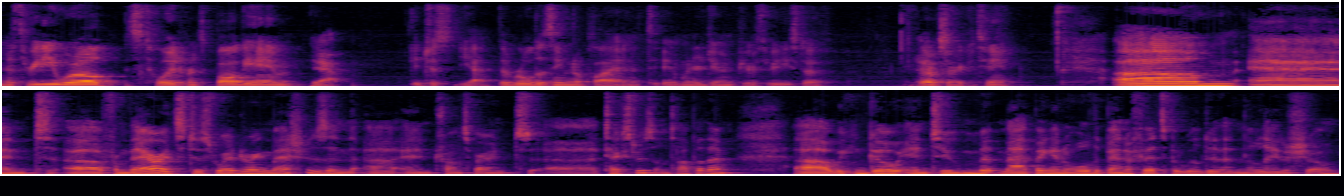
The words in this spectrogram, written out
in a 3d world it's a totally different ball game Yeah. it just yeah the rule doesn't even apply in it, when you're doing pure 3d stuff oh, i'm sorry continue Um, and uh, from there, it's just rendering meshes and uh, and transparent uh, textures on top of them. Uh, we can go into mip mapping and all the benefits, but we'll do that in a later show.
